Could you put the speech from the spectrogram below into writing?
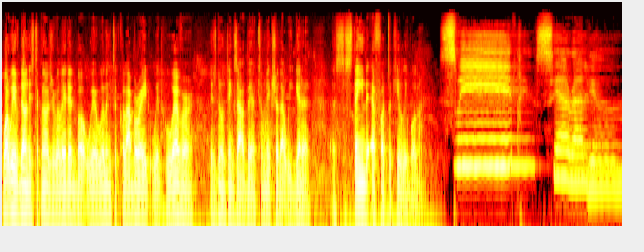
what we've done is technology related, but we're willing to collaborate with whoever is doing things out there to make sure that we get a, a sustained effort to kill Ebola. Sweet Sierra Leone.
